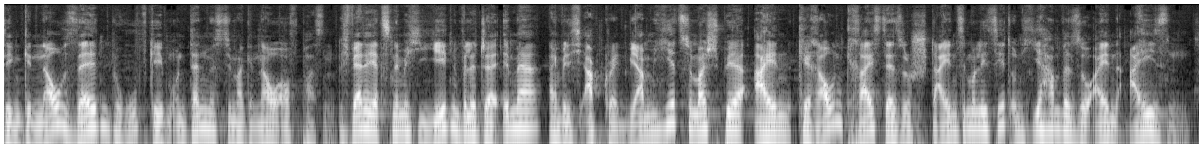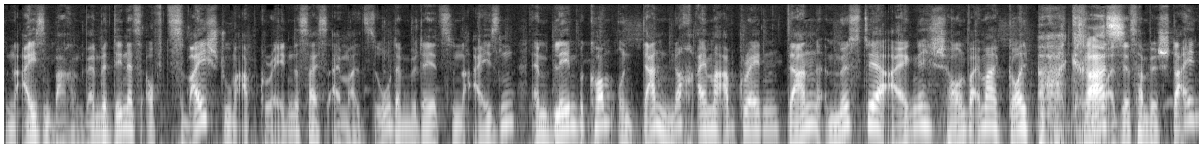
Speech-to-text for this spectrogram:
den genau selben Beruf geben und dann müsst ihr mal genau aufpassen. Ich werde jetzt nämlich jeden Villager immer ein wenig upgraden. Wir haben hier zum Beispiel einen grauen Kreis, der so Stein symbolisiert und hier haben wir so einen Eisen, so einen Eisenbarren. Wenn wir den jetzt auf zwei Stufen upgraden, das heißt einmal so, dann wird er jetzt so ein Eisen-Emblem bekommen und dann noch einmal upgraden, dann müsst ihr eigentlich schauen, wir einmal Gold bekommen. Ah, krass. Also jetzt haben wir Stein,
